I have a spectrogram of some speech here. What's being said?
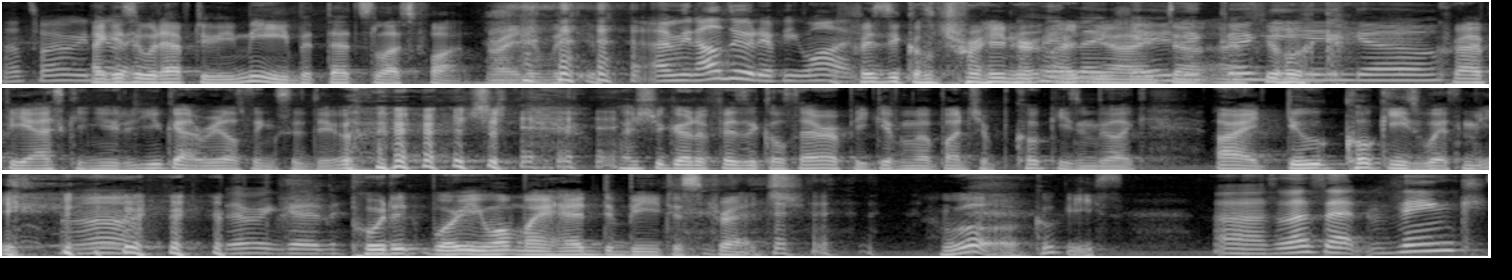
that's why we do I guess it. it would have to be me, but that's less fun, right? If, if I mean, I'll do it if you want. physical trainer, I, Like, yeah, I, don't, I feel go. crappy asking you to. You got real things to do. I, should, I should go to physical therapy, give him a bunch of cookies, and be like, "All right, do cookies with me. Ah, very good. Put it where you want my head to be to stretch." Whoa, cookies! Uh, so that's that. Vink,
